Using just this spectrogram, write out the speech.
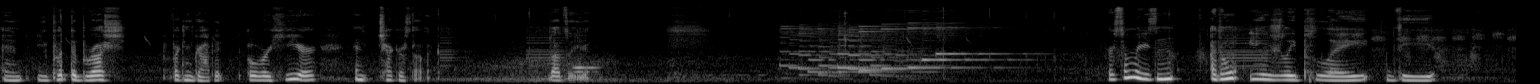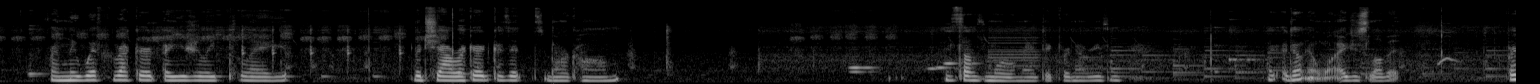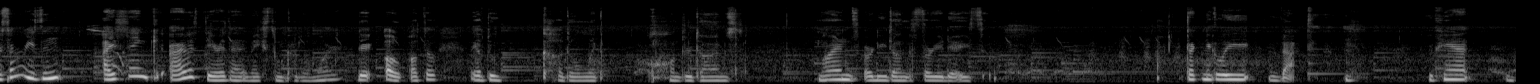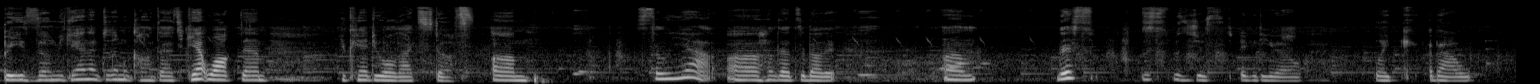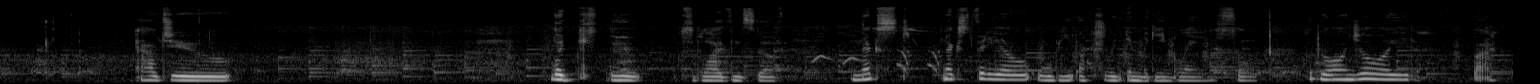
and you put the brush, if I can grab it over here, and check her stomach. That's what you. do. For some reason, I don't usually play the friendly whiff record. I usually play the chow record because it's more calm. It sounds more romantic for no reason. I don't know why, I just love it. For some reason, I think I have a theory that it makes them cuddle more. They oh, also they have to cuddle like a hundred times. Mine's already done 30 days, so technically that. You can't bathe them, you can't enter them in contest, you can't walk them, you can't do all that stuff. Um so yeah, uh that's about it. Um this this was just a video like about how to like the supplies and stuff. Next next video will be actually in the gameplay, so hope you all enjoyed. Bye.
